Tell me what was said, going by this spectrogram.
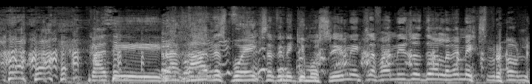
Κάτι ραγάδες που έχεις από την εγκυμοσύνη εξαφανίζονται όλα, δεν έχεις πρόβλημα.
